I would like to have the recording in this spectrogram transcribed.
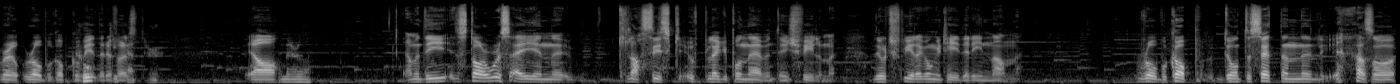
Ro- Robocop går vidare Cookie först. cutter. Ja? Ja, men är, Star Wars är ju en eh, klassisk upplägg på en äventyrsfilm. Det har gjorts flera gånger tidigare innan. Robocop, du har inte sett en eh, alltså,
